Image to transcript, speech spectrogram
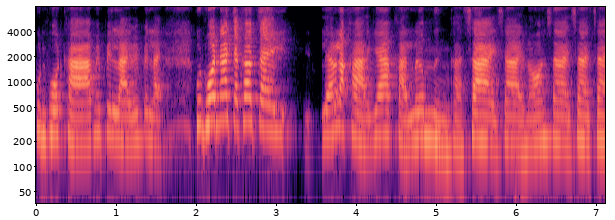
คุณโพสคะไม่เป็นไรไม่เป็นไร คุณโพสน่าจะเข้าใจแล้วล่ะค่ะยากค่ะ เริ่มหนึ่งค่ะ ใช่ใช่เนาะใช่ใช่ใช่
